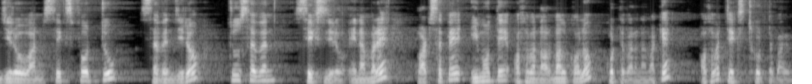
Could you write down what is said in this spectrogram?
zero one six four two seven zero two seven six zero এই নাম্বারে হোয়াটসঅ্যাপে ইমোতে অথবা নর্মাল কলও করতে পারেন আমাকে, অথবা টেক্সট করতে পারেন।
